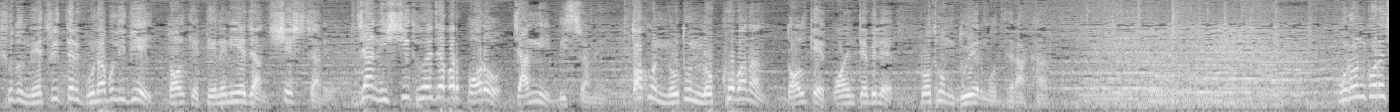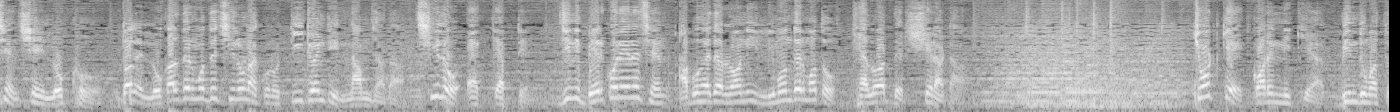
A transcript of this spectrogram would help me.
শুধু নেতৃত্বের গুণাবলী দিয়েই দলকে টেনে নিয়ে যান শেষ চারে। যা নিশ্চিত হয়ে যাবার পরও যাননি বিশ্রামে। তখন নতুন লক্ষ্য বানান দলকে পয়েন্ট টেবিলের প্রথম দুয়ের মধ্যে রাখার। পূরণ করেছেন সেই লক্ষ্য। দলের লোকালদের মধ্যে ছিল না কোনো টি টোয়েন্টির নামজাদা। ছিল এক ক্যাপ্টেন, যিনি বের করে এনেছেন আবু হায়দার রনি লিমনদের মতো খেলোয়াড়দের সেরাটা। চোটকে করেননি কেয়ার, বিন্দুমাত্র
